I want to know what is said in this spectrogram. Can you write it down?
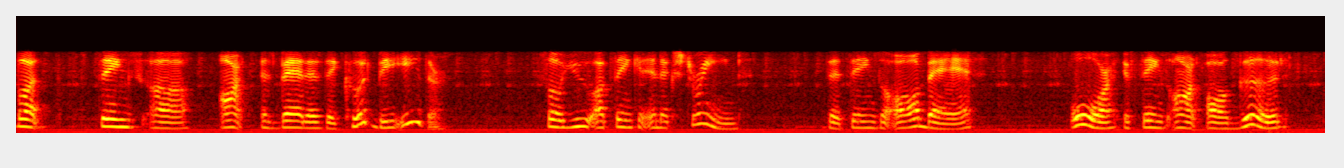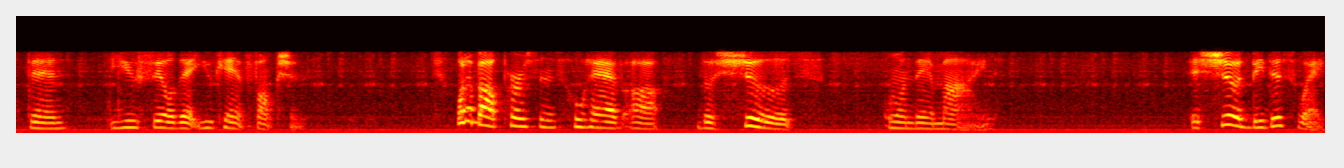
but things uh, aren't as bad as they could be either. So you are thinking in extremes that things are all bad, or if things aren't all good, then you feel that you can't function. What about persons who have uh, the shoulds on their mind? It should be this way.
